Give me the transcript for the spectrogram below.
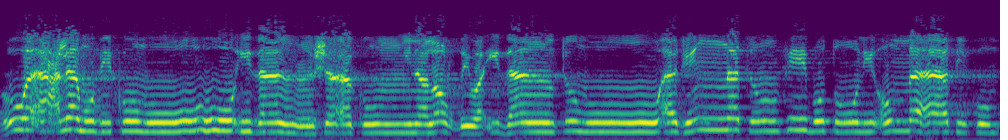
هو أعلم بكم إذا أنشأكم من الأرض وإذا أنتم أجنة في بطون أمهاتكم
